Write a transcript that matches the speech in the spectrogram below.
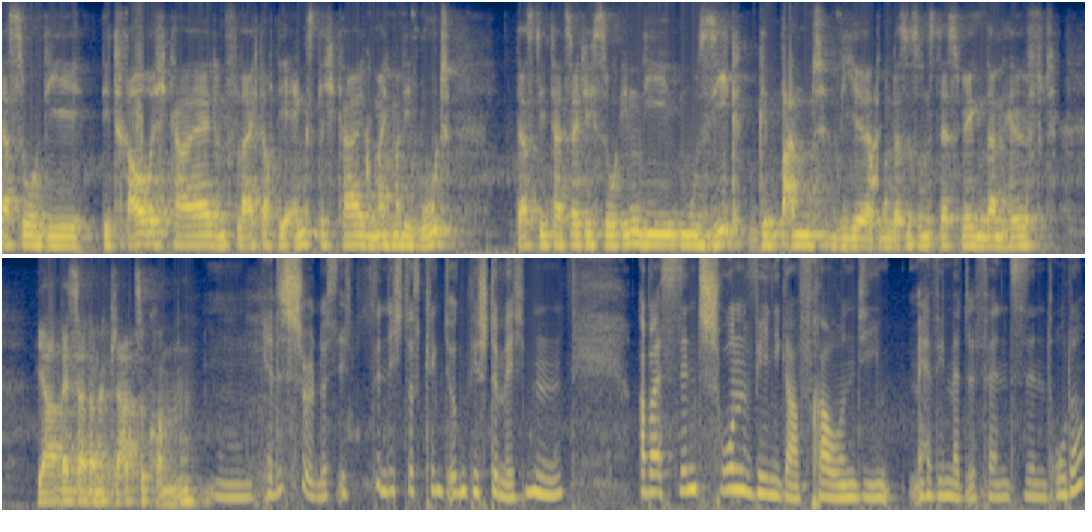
dass so die, die Traurigkeit und vielleicht auch die Ängstlichkeit und manchmal die Wut, dass die tatsächlich so in die Musik gebannt wird und dass es uns deswegen dann hilft, ja, besser damit klarzukommen. Ne? Hm. Ja, das ist schön. Das finde ich, das klingt irgendwie stimmig. Hm. Aber es sind schon weniger Frauen, die Heavy Metal-Fans sind, oder?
